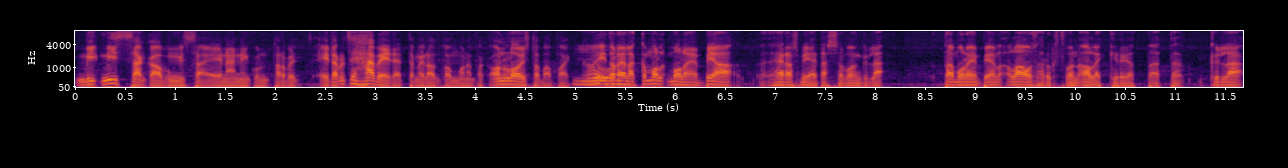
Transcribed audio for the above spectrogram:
mi- missään kaupungissa ei enää niin kuin tarvitse, ei tarvitse hävetä, että meillä on tuommoinen paikka. On loistava paikka. No ei todellakaan mole- molempia herrasmiehiä tässä voin kyllä, tai molempien lausahdukset voin allekirjoittaa, että kyllä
